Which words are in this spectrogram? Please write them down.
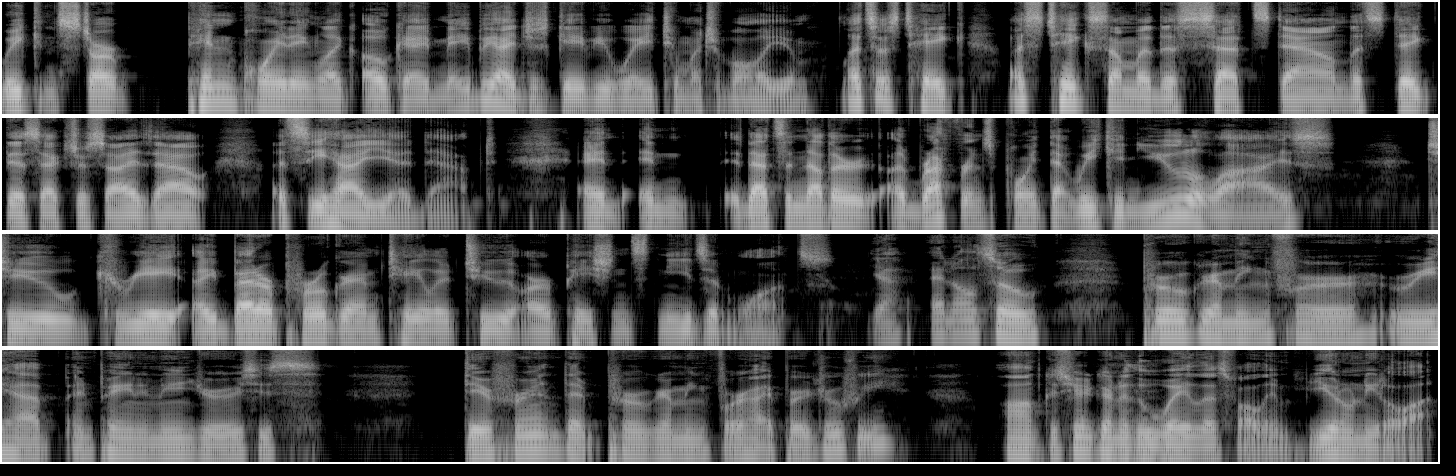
we can start pinpointing like okay maybe i just gave you way too much volume let's just take let's take some of the sets down let's take this exercise out let's see how you adapt and and that's another a reference point that we can utilize to create a better program tailored to our patients needs and wants Yeah. And also, programming for rehab and pain and injuries is different than programming for hypertrophy because you're going to do way less volume. You don't need a lot.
